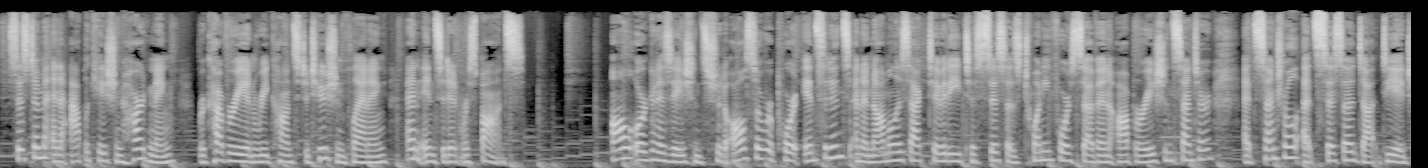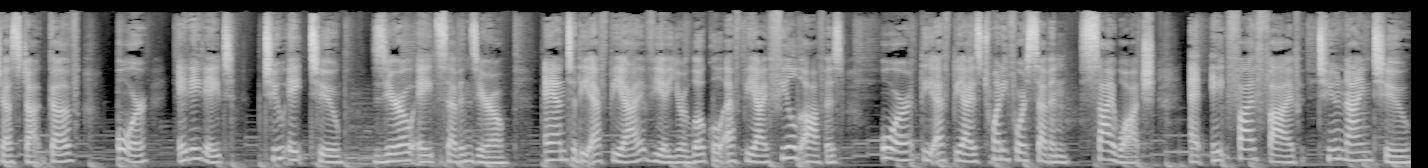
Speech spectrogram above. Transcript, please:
system and application hardening, recovery and reconstitution planning, and incident response all organizations should also report incidents and anomalous activity to CISA's 24 7 Operations Center at central at cisa.dhs.gov or 888 282 0870 and to the FBI via your local FBI field office or the FBI's 24 7 CyWatch at 855 292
